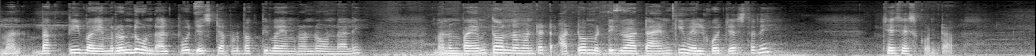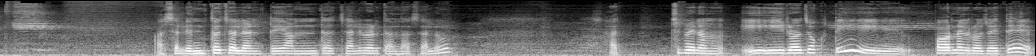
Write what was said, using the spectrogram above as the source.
మన భక్తి భయం రెండు ఉండాలి. పూజ చేసేటప్పుడు భక్తి భయం రెండు ఉండాలి. మనం భయంతో ఉన్నామంటే ఆటోమేటిక్గా ఆ టైంకి మెలకొచ్చేస్తుంది. చేసేసుకుంటాం. అసలు ఎంత చలి అంటే అంత చలి పెడుతుంది అసలు. చచ్చిపోయినాము ఈరోజు ఒకటి పౌర్ణమి రోజు అయితే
